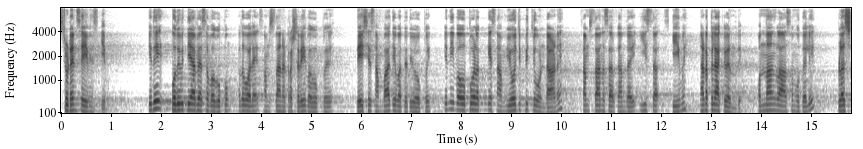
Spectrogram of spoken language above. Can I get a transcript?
സ്റ്റുഡന്റ് സേവിങ് സ്കീം. ഇത് പൊതുവിദ്യാഭ്യാസ വകുപ്പും അതുപോലെ സംസ്ഥാന ട്രഷറി വകുപ്പ് ദേശീയ സമ്പാദ്യ പദ്ധതി വകുപ്പ് എന്നീ വകുപ്പുകളൊക്കെ സംയോജിപ്പിച്ചുകൊണ്ടാണ് സംസ്ഥാന സർക്കാരിന്റെ ഈ സ്കീം നടപ്പിലാക്കി വരുന്നത്. ഒന്നാം ക്ലാസ് മുതൽ പ്ലസ്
